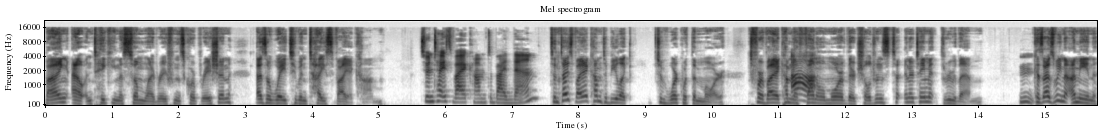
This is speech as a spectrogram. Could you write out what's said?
buying out and taking the film library from this corporation as a way to entice Viacom to entice Viacom to buy them. to entice Viacom to be like to work with them more, for Viacom to Ah. funnel more of their children's t- entertainment through them. Mm. Because as we know, I mean,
